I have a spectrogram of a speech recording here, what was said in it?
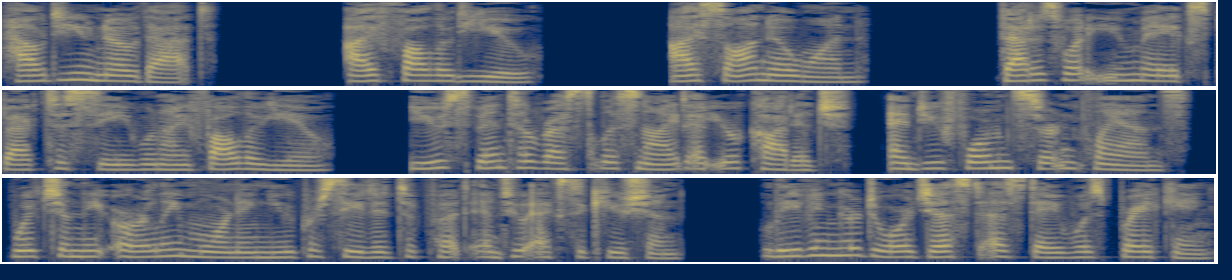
How do you know that? I followed you. I saw no one. That is what you may expect to see when I follow you. You spent a restless night at your cottage, and you formed certain plans, which in the early morning you proceeded to put into execution. Leaving your door just as day was breaking,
